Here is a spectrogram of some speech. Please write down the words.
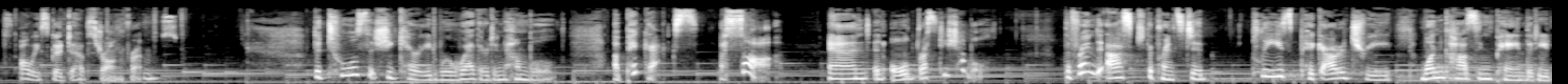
It's always good to have strong friends. The tools that she carried were weathered and humbled a pickaxe, a saw, and an old rusty shovel. The friend asked the prince to please pick out a tree, one causing pain that he'd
